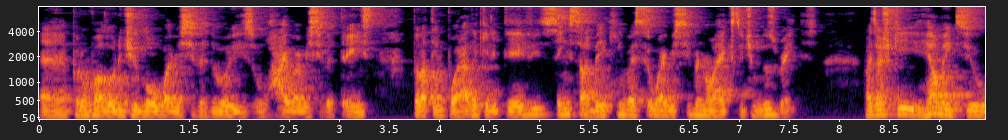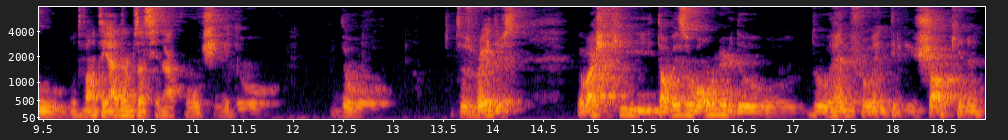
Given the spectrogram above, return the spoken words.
é, por um valor de low wide receiver 2 ou high wide receiver 3 pela temporada que ele teve, sem saber quem vai ser o wide receiver no X do time dos Raiders. Mas eu acho que realmente se o, o Devante Adams assinar com o time do, do, dos Raiders, eu acho que talvez o owner do, do Renfro entre em choque, né?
